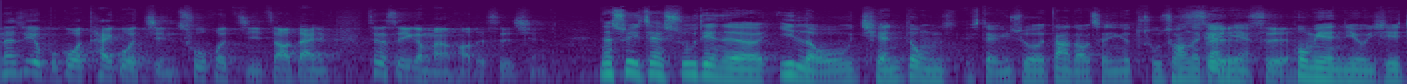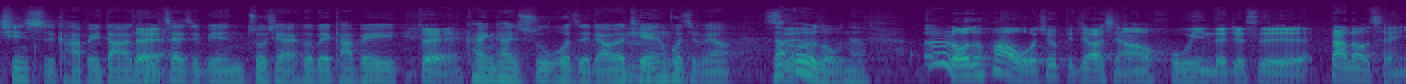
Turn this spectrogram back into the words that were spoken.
但是又不过太过紧促或急躁，但这个是一个蛮好的事情。那所以在书店的一楼前栋，等于说大稻城一个橱窗的概念，是，是后面你有一些轻食咖啡，大家可以在这边坐下来喝杯咖啡，对，看一看书或者聊聊天、嗯、或怎么样。那二楼呢？二楼的话，我就比较想要呼应的，就是大稻城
